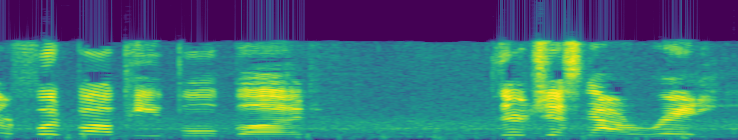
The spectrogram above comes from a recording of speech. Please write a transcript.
they're football people, but they're just not ready.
